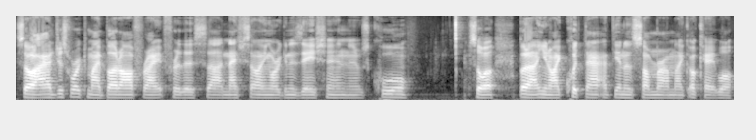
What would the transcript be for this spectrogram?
So I just worked my butt off right for this uh, knife selling organization. It was cool. So, but uh, you know, I quit that at the end of the summer. I'm like, okay, well,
